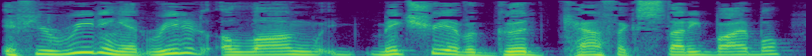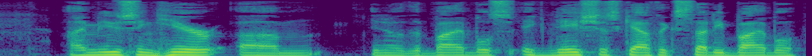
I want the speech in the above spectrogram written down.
if you're reading it, read it along. Make sure you have a good Catholic study Bible. I'm using here, um, you know, the Bible's Ignatius Catholic Study Bible,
